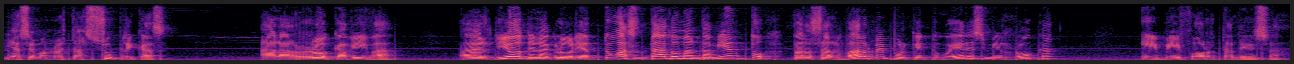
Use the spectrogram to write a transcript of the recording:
y hacemos nuestras súplicas a la roca viva, al Dios de la gloria. Tú has dado mandamiento para salvarme porque tú eres mi roca y mi fortaleza.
